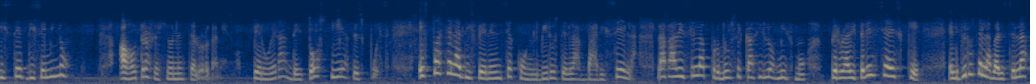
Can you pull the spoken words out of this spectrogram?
y se diseminó a otras regiones del organismo, pero era de dos días después. Esto hace la diferencia con el virus de la varicela. La varicela produce casi lo mismo, pero la diferencia es que el virus de la varicela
